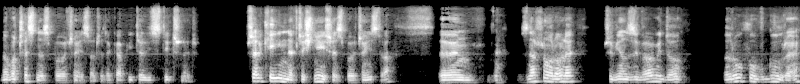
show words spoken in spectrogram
nowoczesne społeczeństwa, czy te kapitalistyczne, czy wszelkie inne wcześniejsze społeczeństwa, znaczną rolę przywiązywały do ruchu w górę,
